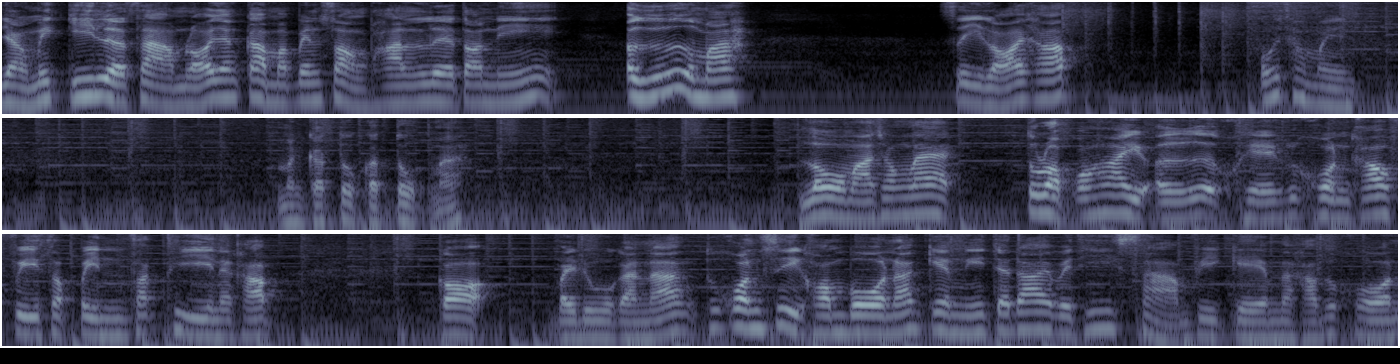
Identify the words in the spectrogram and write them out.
อย่างเมื่อกี้เหลือ 300 ยังกลับมาเป็น 2,000 เลยตอนนี้ เออมา 400 ครับ โอ้ยทำไม มันกระตุกกระตุกนะ โลมาช่องแรกตรวจก็ให้เออโอเค ทุกคนเข้าฟรีสปินสักทีนะครับ ก็ไปดูกันนะ ทุกคน 4 คอมโบนะ เกมนี้จะได้ไปที่ 3 ฟรีเกมนะครับทุกคน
